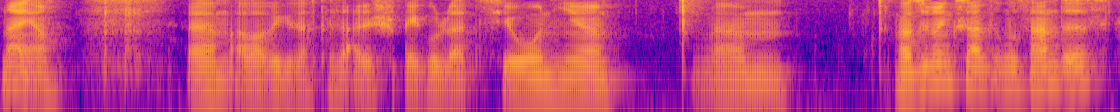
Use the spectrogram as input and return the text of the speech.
Naja, ähm, aber wie gesagt, das ist alles Spekulation hier. Ähm, was übrigens ganz interessant ist,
